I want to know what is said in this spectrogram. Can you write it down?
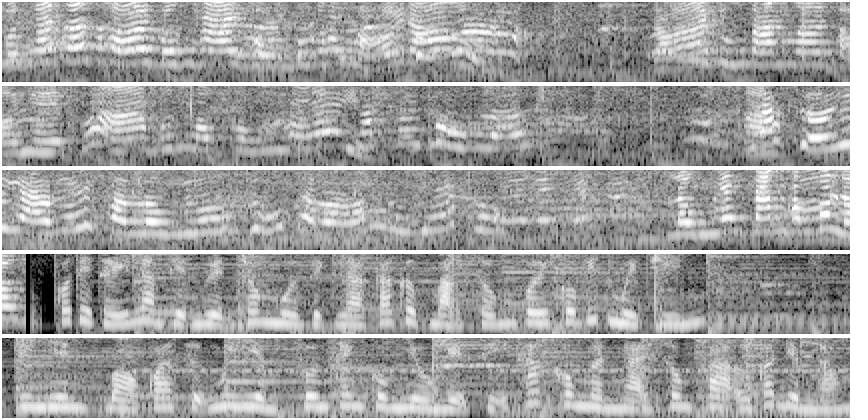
Bưng ít ít thôi, bưng hai thùng bưng không nổi đâu Trời ơi Phương Thanh ơi, tội nghiệp quá à, bưng một thùng thôi mấy thùng lên Lát sữa với gạo ghét mà lùng luôn xuống ta bà lắm tôi dép luôn Lùng nhân tâm không có lùng Có thể thấy làm thiện nguyện trong mùa dịch là cá cực mạng sống với Covid-19. Tuy nhiên, bỏ qua sự nguy hiểm, Phương Thanh cùng nhiều nghệ sĩ khác không ngần ngại xông pha ở các điểm nóng.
